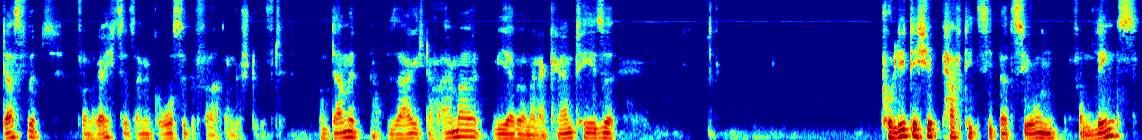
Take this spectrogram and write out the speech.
das wird von rechts als eine große Gefahr eingestuft. Und damit sage ich noch einmal, wieder bei meiner Kernthese, politische Partizipation von links,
